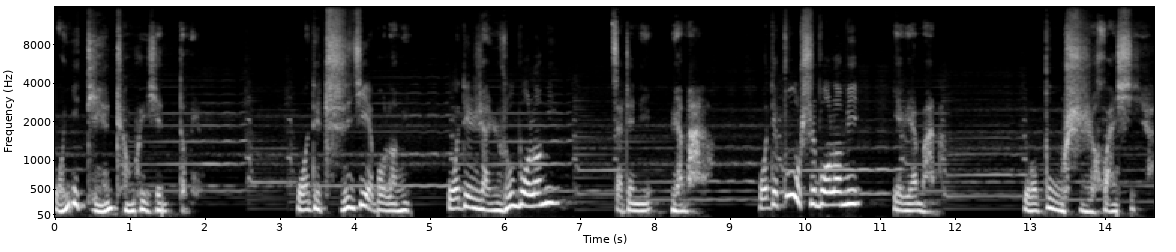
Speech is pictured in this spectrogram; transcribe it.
我一点嗔恚心都没有。我的持戒波罗蜜，我的忍辱波罗蜜，在这里圆满了。我的布施波罗蜜也圆满了。我布施欢喜呀，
